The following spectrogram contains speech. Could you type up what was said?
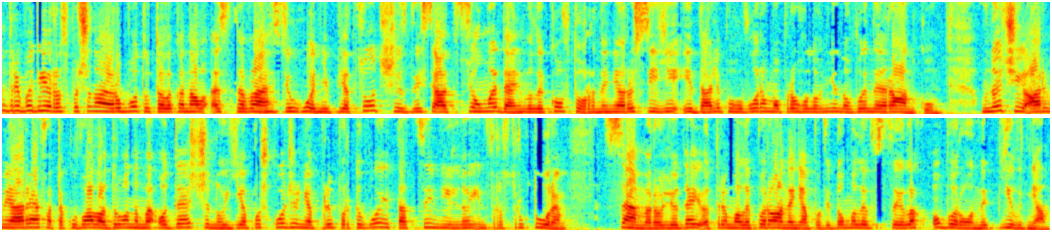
Центрі подій розпочинає роботу телеканал СТВ. Сьогодні 567-й день великого вторгнення Росії. І далі поговоримо про головні новини ранку. Вночі армія РФ атакувала дронами Одещину. Є пошкодження припортової та цивільної інфраструктури. Семеро людей отримали поранення. Повідомили в силах оборони Півдня.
